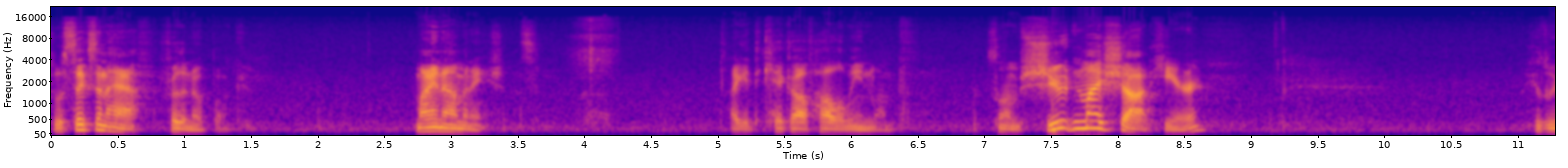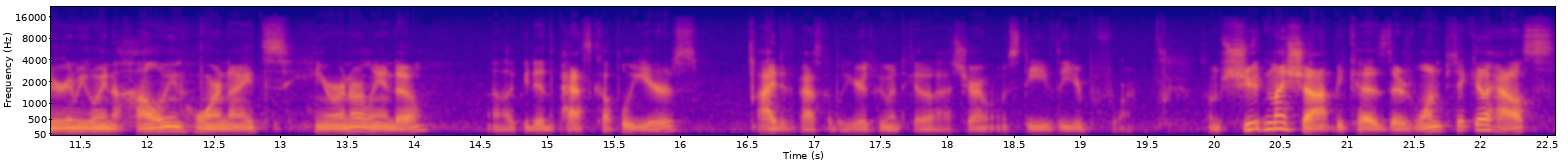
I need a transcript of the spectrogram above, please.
So six and a half for the Notebook. My nominations. I get to kick off Halloween month, so I'm shooting my shot here because we are going to be going to Halloween Horror Nights here in Orlando, uh, like we did the past couple years. I did the past couple years. We went together last year. I went with Steve the year before. So I'm shooting my shot because there's one particular house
